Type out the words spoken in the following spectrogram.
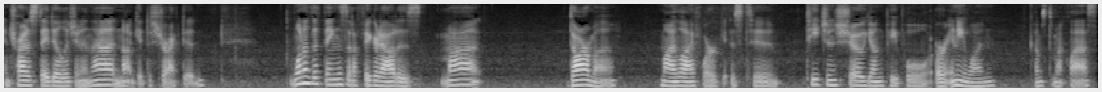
and try to stay diligent in that and not get distracted. One of the things that I figured out is my dharma, my life work is to teach and show young people or anyone comes to my class.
